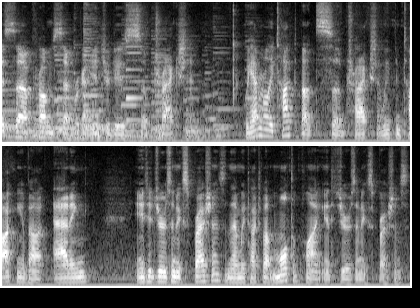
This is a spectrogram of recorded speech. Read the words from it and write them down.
this uh, problem set, we're going to introduce subtraction. We haven't really talked about subtraction. We've been talking about adding integers and expressions, and then we talked about multiplying integers and expressions.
